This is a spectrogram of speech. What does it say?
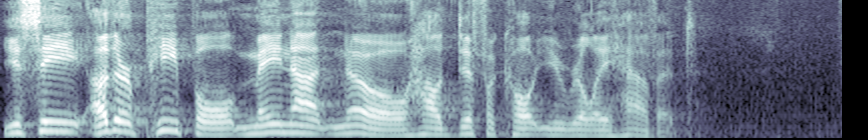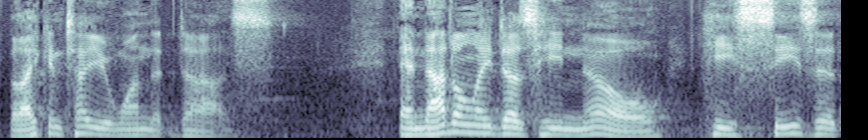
You see, other people may not know how difficult you really have it, but I can tell you one that does. And not only does he know, he sees it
